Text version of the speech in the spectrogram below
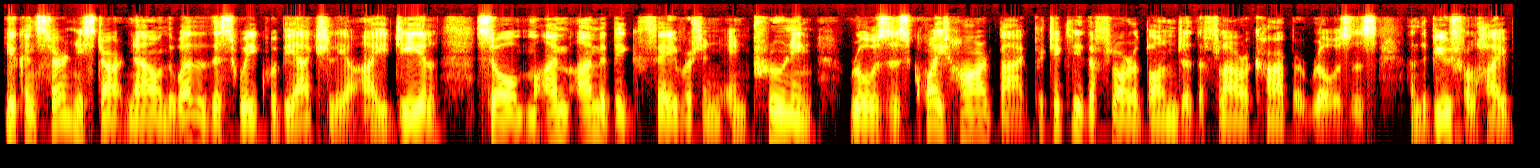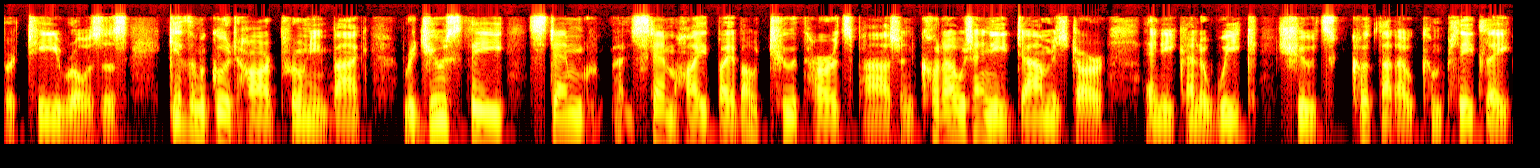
You can certainly start now, and the weather this week would be actually ideal. So I'm, I'm a big favourite in, in pruning roses quite hard back, particularly the Floribunda, the flower carpet roses, and the beautiful hybrid tea roses. Give them a good hard pruning back. Reduce the stem stem height by about two thirds, Pat, and cut out any damaged or any kind of weak shoots. Cut that out completely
